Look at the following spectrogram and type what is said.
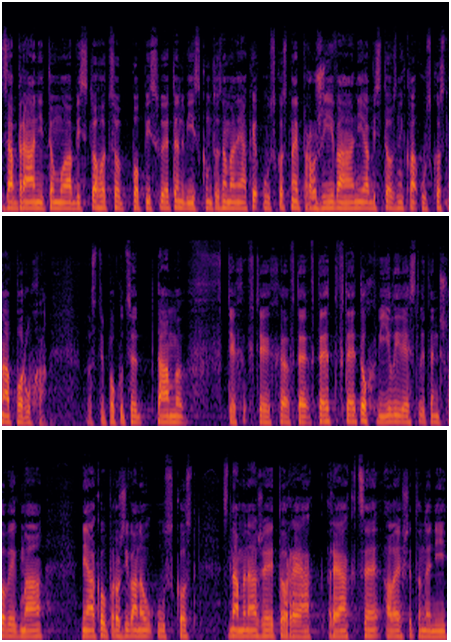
zabránit tomu, aby z toho, co popisuje ten výzkum, to znamená nějaké úzkostné prožívání, aby z toho vznikla úzkostná porucha. Prostě pokud se tam v, těch, v, těch, v, té, v, té, v této chvíli, jestli ten člověk má nějakou prožívanou úzkost, znamená, že je to reakce, ale ještě to není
